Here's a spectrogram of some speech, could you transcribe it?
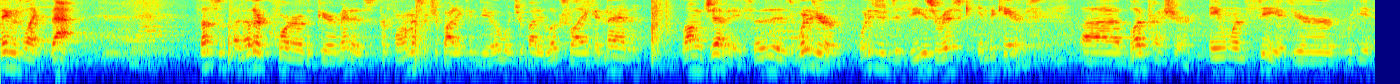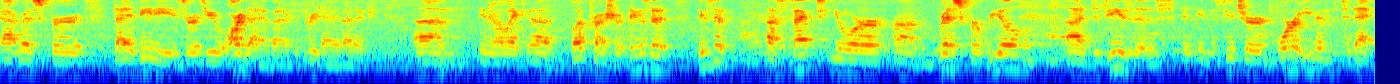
things like that. So that's another corner of the pyramid is performance, what your body can do, what your body looks like, and then longevity. So it is what is your what is your disease risk indicators? Uh, blood pressure, A1C if you're at risk for diabetes or if you are diabetic or pre-diabetic. Um, you know, like uh, blood pressure, things that things that affect your um, risk for real uh, diseases in, in, the future or even today.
